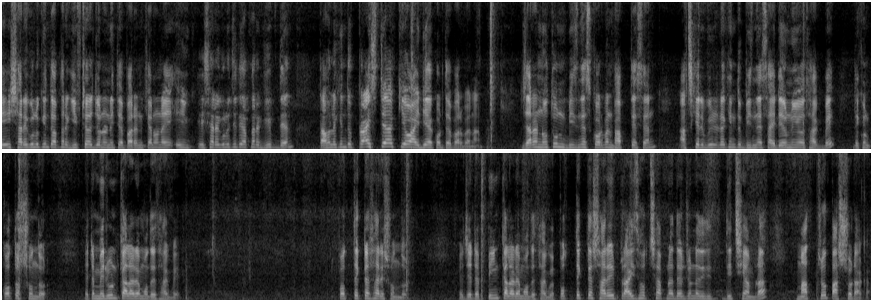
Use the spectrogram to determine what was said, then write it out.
এই শাড়িগুলো কিন্তু আপনারা গিফটের জন্য নিতে পারেন। কেননা এই এই শাড়িগুলো যদি আপনারা গিফট দেন তাহলে কিন্তু প্রাইসটা কেউ আইডিয়া করতে পারবে না। যারা নতুন বিজনেস করবেন ভাবতেছেন, আজকের ভিডিওটা কিন্তু বিজনেস আইডিয়া নিয়েও থাকবে। দেখুন কত সুন্দর। এটা মেরুন কালারের মধ্যে থাকবে। প্রত্যেকটা শাড়ি সুন্দর। যেটা পিঙ্ক কালারের মধ্যে থাকবে। প্রত্যেকটা শাড়ির প্রাইস হচ্ছে আপনাদের জন্য দিচ্ছি আমরা মাত্র পাঁচশো টাকা।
